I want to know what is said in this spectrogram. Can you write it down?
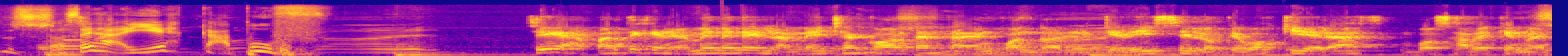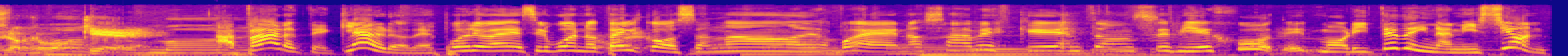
Entonces ahí es capuf. Sí, aparte generalmente la mecha corta está en cuando el que dice lo que vos quieras, vos sabés que no es lo que vos quieres. Aparte, claro, después le va a decir, bueno, tal cosa. No, bueno, ¿sabes qué? Entonces, viejo, eh, morite de inanición.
